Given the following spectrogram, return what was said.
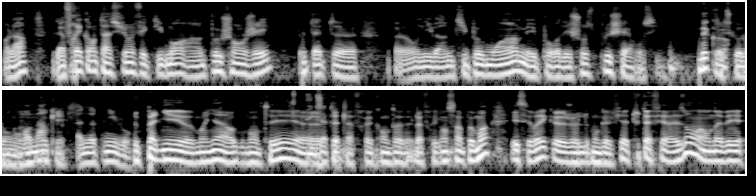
voilà, la fréquentation effectivement a un peu changé. Peut-être euh, on y va un petit peu moins, mais pour des choses plus chères aussi. D'accord. C'est ce que l'on remarque à notre niveau. Le panier euh, moyen a augmenté, euh, peut-être la, fréquence, la fréquence un peu moins. Et c'est vrai que Joël de Montgolfier a tout à fait raison. On avait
